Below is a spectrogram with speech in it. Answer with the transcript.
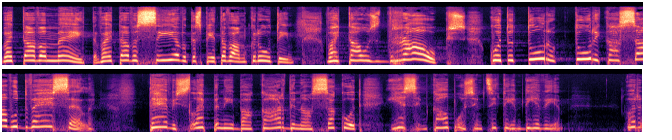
vai tava meita, vai tava sieva, kas pie tavām krūtīm, vai tavs draugs, ko tu turu, turi kā savu dvēseli, tevi slepenībā kārdinās, sakot, iesim, kalposim citiem dieviem. Var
